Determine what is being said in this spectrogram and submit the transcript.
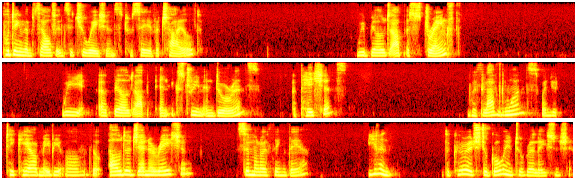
putting themselves in situations to save a child. We build up a strength. We uh, build up an extreme endurance, a patience with loved ones when you take care maybe of the elder generation. Similar thing there. Even the courage to go into relationship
